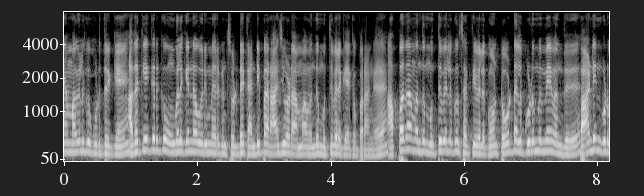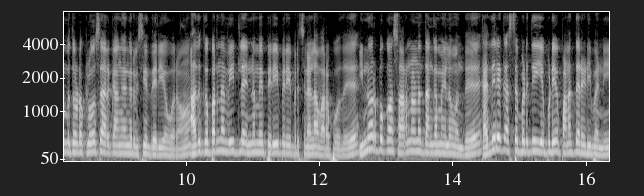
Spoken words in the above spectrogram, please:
என் மகளுக்கு கொடுத்துருக்கேன். அதை கேட்கறதுக்கு உங்களுக்கு என்ன உரிமை இருக்குன்னு சொல்லிட்டு கண்டிப்பா ராஜியோட அம்மா வந்து முத்துவேலை கேட்க போறாங்க. அப்பதான் வந்து முத்துவேலுக்கும் சக்திவேலுக்கும் டோட்டல் குடும்பமே வந்து பாண்டியன் குடும்பத்தோட க்ளோஸா இருக்காங்கிற விஷயம் தெரிய வரும். அதுக்கப்புறம் தான் வீட்டுல இன்னுமே பெரிய பெரிய பிரச்சனை எல்லாம் வரப்போகுது. இன்னொரு பக்கம் சரணனும் தங்கமையிலும் வந்து கதிரை கஷ்டப்படுத்தி எப்படியோ பணத்தை ரெடி பண்ணி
